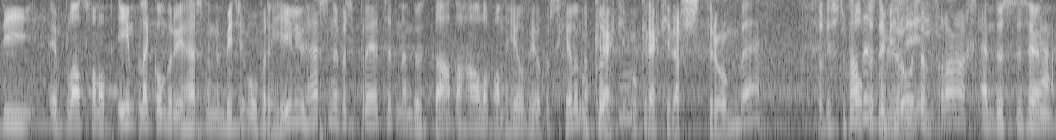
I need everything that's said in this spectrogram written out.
Die in plaats van op één plek onder je hersenen een beetje over heel je hersenen verspreid zitten. En dus data halen van heel veel verschillende Hoe krijg, je, punten. hoe krijg je daar stroom bij? Dat is toch Dat is de grote vraag. En, dus ze zijn, Ja.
